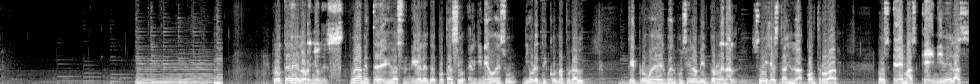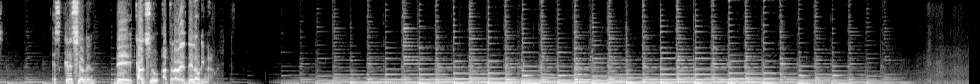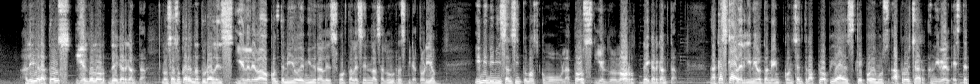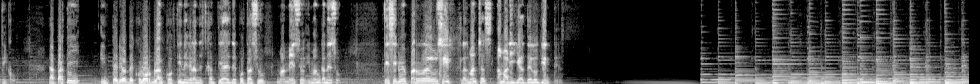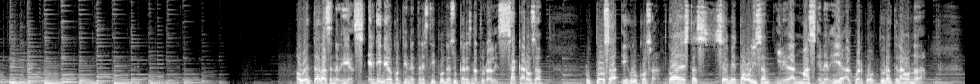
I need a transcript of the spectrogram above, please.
Protege los riñones. Nuevamente debido a sus niveles de potasio, el guineo es un diurético natural que promueve el buen funcionamiento renal. Su digesta ayuda a controlar los edemas e inhibe las excreciones de calcio a través de la orina. Alivia la tos y el dolor de garganta. Los azúcares naturales y el elevado contenido de minerales fortalecen la salud respiratoria y minimizan síntomas como la tos y el dolor de garganta. La cáscara del guineo también concentra propiedades que podemos aprovechar a nivel estético. La parte interior de color blanco tiene grandes cantidades de potasio, magnesio y manganeso que sirve para reducir las manchas amarillas de los dientes. Aumenta las energías. El guineo contiene tres tipos de azúcares naturales, sacarosa, fructosa y glucosa. Todas estas se metabolizan y le dan más energía al cuerpo durante la jornada.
